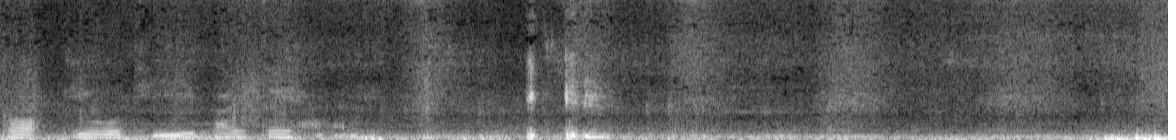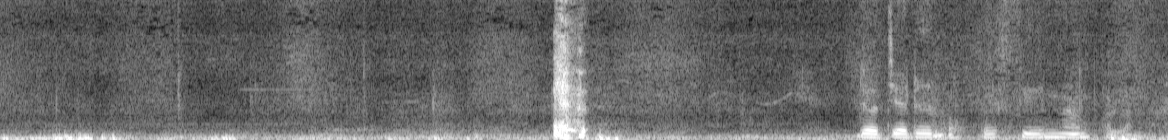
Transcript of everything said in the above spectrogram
เกาะอยู่ที่ใบเตยหอมเดี๋ยวจะเดินออกไปซื้อน้ำผลไม้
